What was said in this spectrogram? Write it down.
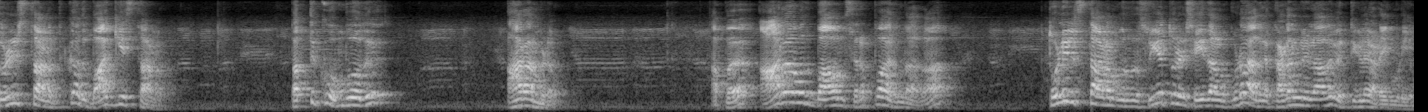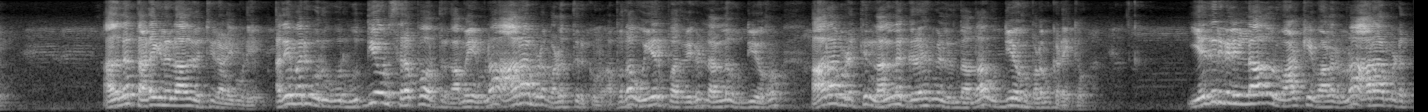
தொழில் ஸ்தானத்துக்கு அது பாக்கியஸ்தானம் பத்துக்கு ஒம்பது ஆறாம் இடம். அப்போ ஆறாவது பாவம் சிறப்பாக இருந்தால் தான் தொழில் ஸ்தானம் ஒருவர் சுயத்தொழில் செய்தாலும் கூட அதில் கடன் இல்லாத வெற்றிகளை அடைய முடியும். அதில் தடைகள் இல்லாத வெற்றிகள் அடைய முடியும். அதே மாதிரி ஒரு ஒரு உத்தியோகம் சிறப்பாக ஒருத்தருக்கு அமையணும்னா ஆறாம் இடம் வளர்த்து இருக்கணும். அப்போ தான் உயர் பதவிகள் நல்ல உத்தியோகம் ஆறாம் இடத்தில் நல்ல கிரகங்கள் இருந்தால் தான் உத்தியோக பலம் கிடைக்கும். எதிரிகள் இல்லாத ஒரு வாழ்க்கை வாழணும்னா ஆறாம் இடம்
